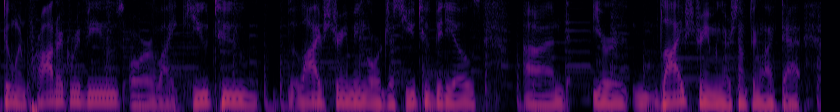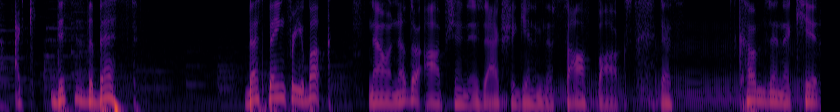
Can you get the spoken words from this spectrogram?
doing product reviews or like YouTube live streaming or just YouTube videos, and you're live streaming or something like that, I, this is the best, best bang for your buck. Now, another option is actually getting the softbox that's comes in a kit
